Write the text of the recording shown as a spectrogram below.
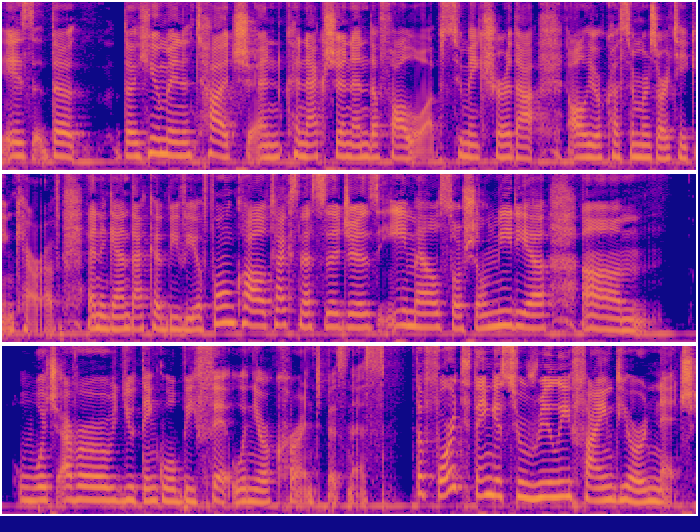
is the the human touch and connection and the follow-ups to make sure that all your customers are taken care of. And again that could be via phone call text messages email social media um, whichever you think will be fit with your current business the fourth thing is to really find your niche.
